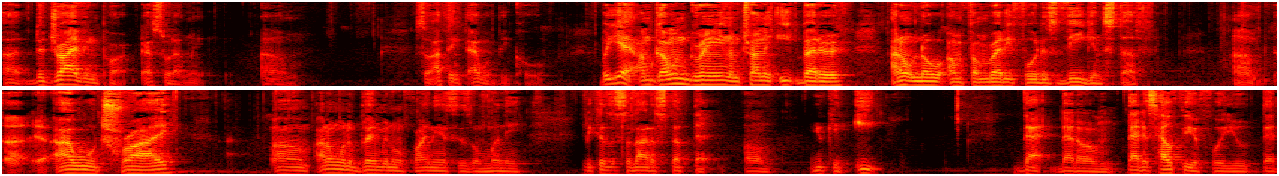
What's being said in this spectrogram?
uh, the driving part, that's what I mean. Um, so I think that would be cool. But yeah, I'm going green. I'm trying to eat better. I don't know if I'm ready for this vegan stuff. Um, uh, I will try. Um, I don't want to blame it on finances or money because it's a lot of stuff that um, you can eat that that um that is healthier for you that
